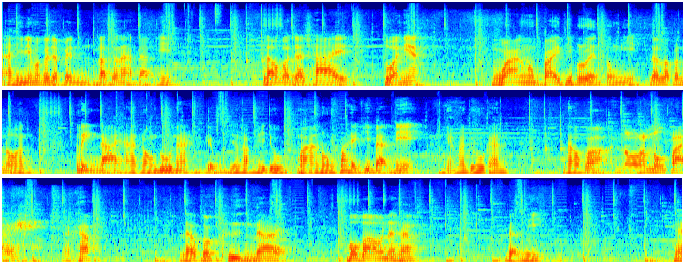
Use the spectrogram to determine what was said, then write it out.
อะทีนี้มันก็จะเป็นลักษณะแบบนี้ เราก็จะใช้ตัวเนี้ย วางลงไปที่บริเวณตรงนี้ แล้วเราก็นอนกลิ้งได้อ่าลองดูนะ เดี๋ยวผมจะทำให้ดูวางลงไปที่แบบนี้เดี๋ยวมาดูกัน เราก็นอนลงไปนะครับ แล้วก็คึงได้เบาๆนะครับ แบบนี้ แค่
